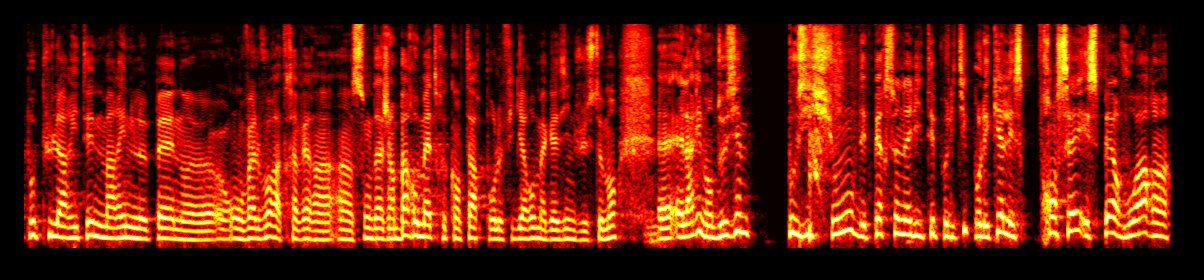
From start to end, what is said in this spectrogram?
popularité de Marine Le Pen. Euh, on va le voir à travers un, sondage, un baromètre Cantar pour le Figaro Magazine justement. elle arrive en deuxième position des personnalités politiques pour lesquelles les Français espèrent voir un,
